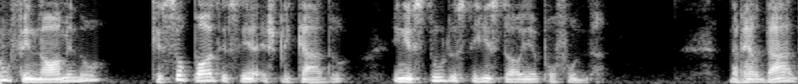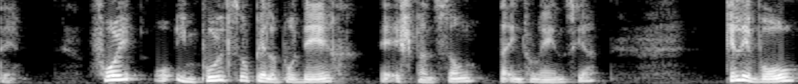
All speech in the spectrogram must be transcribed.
um fenômeno que só pode ser explicado em estudos de história profunda. Na verdade, foi o impulso pelo poder e expansão da influência que levou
